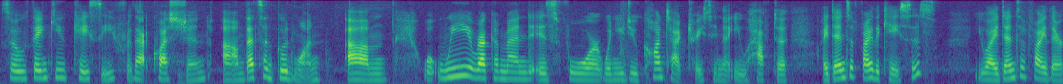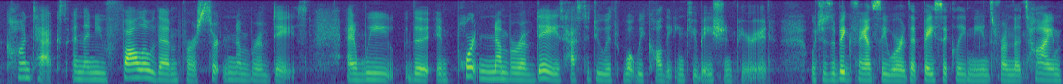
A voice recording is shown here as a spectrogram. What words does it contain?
So thank you, Casey, for that question. Um, that's a good one. Um, what we recommend is for when you do contact tracing that you have to identify the cases, you identify their contacts and then you follow them for a certain number of days. And we, the important number of days has to do with what we call the incubation period, which is a big fancy word that basically means from the time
